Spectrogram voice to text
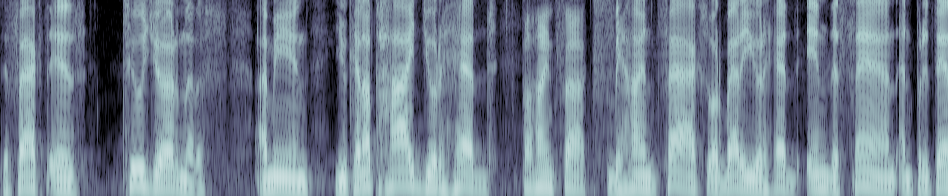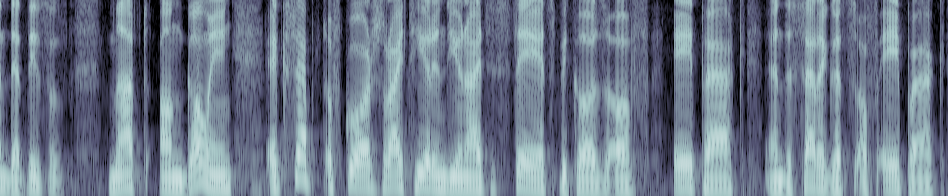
The fact is, two journalists. I mean, you cannot hide your head behind facts. Behind facts, or bury your head in the sand and pretend that this is not ongoing, except, of course, right here in the United States because of AIPAC and the surrogates of AIPAC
